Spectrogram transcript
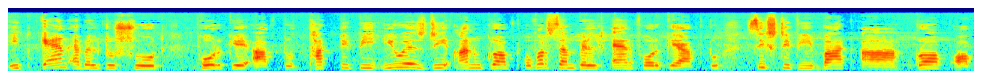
it can able to shoot 4K up to 30p UHD uncropped oversampled and 4K up to 60p but a crop of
